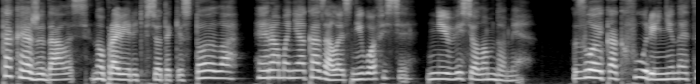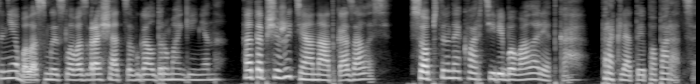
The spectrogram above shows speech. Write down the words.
Как и ожидалось, но проверить все-таки стоило, Эрама не оказалась ни в офисе, ни в веселом доме. Злой как фурий, Нинет не было смысла возвращаться в Галдурмагинин. От общежития она отказалась. В собственной квартире бывало редко. Проклятые папарацци.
